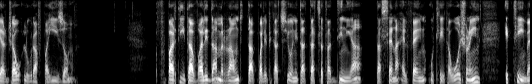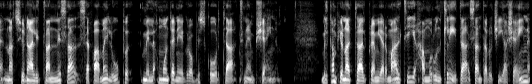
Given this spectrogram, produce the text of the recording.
jerġgħu lura f'pajjiżhom. F'partita valida mir-rawnd ta' kwalifikazzjoni tat-Tazza tad-Dinja tas-sena 2023, it-tim nazzjonali tan-nisa sefa' megħlub mill-Montenegro bl-iskor ta' 2 b'xejn. Mill-kampjonat tal-Premier Malti, Ħamrun 3, Santa Luċija xejn,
